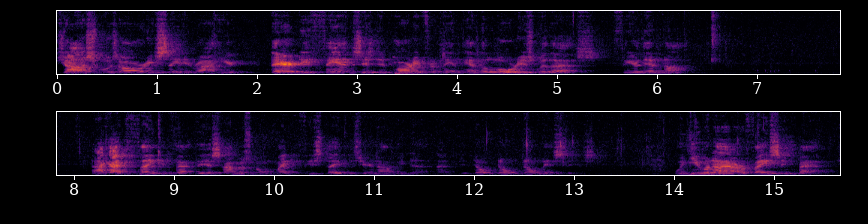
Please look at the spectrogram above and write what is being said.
Joshua's already seen it right here. Their defense is departed from them, and the Lord is with us. Fear them not. And I got to thinking about this, and I'm just going to make a few statements here and I'll be done. Now, don't, don't, don't miss this. When you and I are facing battles,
